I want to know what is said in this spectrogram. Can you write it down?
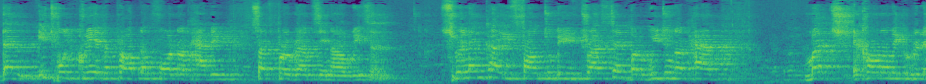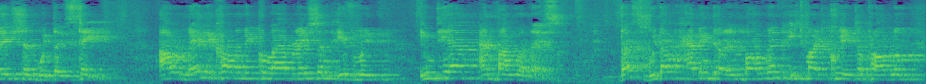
then it will create a problem for not having such programs in our region. Sri Lanka is found to be interested, but we do not have much economic relation with the state. Our main economic collaboration is with India and Bangladesh. Thus, without having their involvement, it might create a problem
